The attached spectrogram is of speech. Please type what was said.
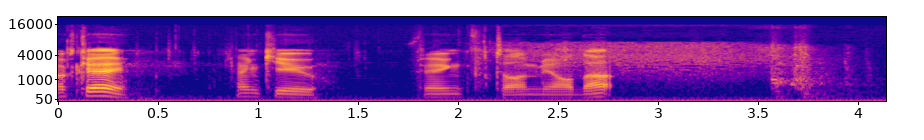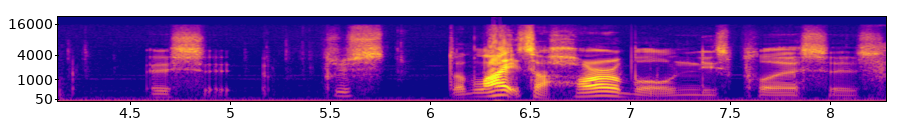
Okay. Thank you, thing, for telling me all that. This just the lights are horrible in these places.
